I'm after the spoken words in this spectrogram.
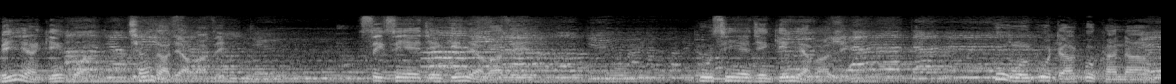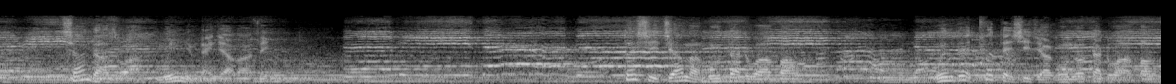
ဘေးရန်ကင်းကွာချမ်းသာကြပါစေစိတ်ဆင်းရဲခြင်းကင်းကြပါစေ ကိုယ်ဆင်းရဲခြင်းကင်းကြပါစေကိုယ်ဝန်ကိုယ်တာကိုယ်ခန္ဓာချမ်းသာစွာမွေးမြူနိုင်ကြပါစေတက်ရှိကြမှာမူတတ္တဝါအပေါင်းဝင်သက်ထွက်သက်ရှိကြကုန်သောတတ္တဝါအပေါင်း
